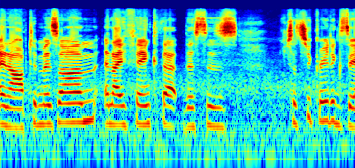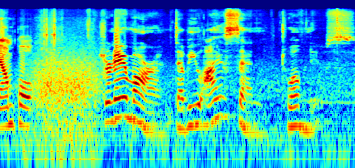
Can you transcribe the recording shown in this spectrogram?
and optimism. And I think that this is such a great example. Janae Amara, WISN 12 News.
